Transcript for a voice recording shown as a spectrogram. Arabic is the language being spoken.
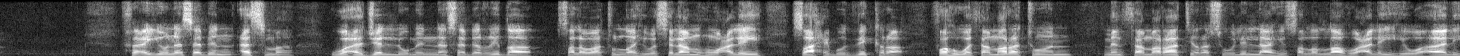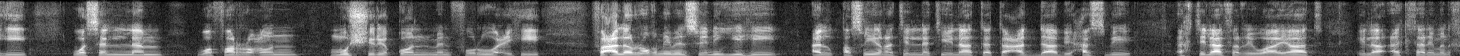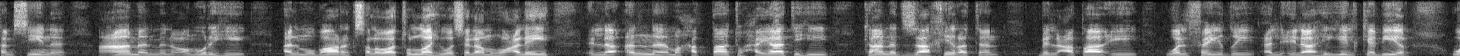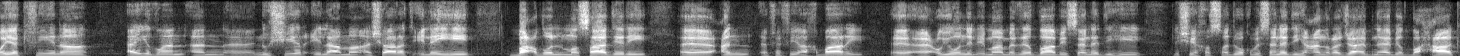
فأي نسب أسمى وأجل من نسب الرضا صلوات الله وسلامه عليه صاحب الذكرى فهو ثمرة من ثمرات رسول الله صلى الله عليه وآله وسلم وفرع مشرق من فروعه. فعلى الرغم من سنيه القصيرة التي لا تتعدى بحسب اختلاف الروايات إلى أكثر من خمسين عاما من عمره المبارك صلوات الله وسلامه عليه إلا أن محطات حياته كانت زاخرة بالعطاء والفيض الإلهي الكبير. ويكفينا أيضا أن نشير إلى ما أشارت إليه بعض المصادر آه، عن في أخبار آه، عيون الإمام الرضا بسنده للشيخ الصدوق بسنده عن رجاء بن أبي الضحاك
